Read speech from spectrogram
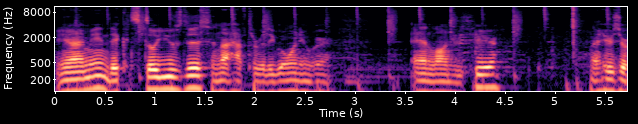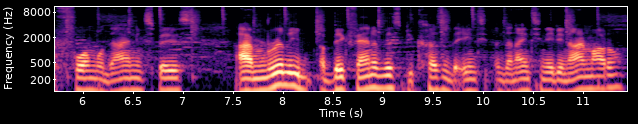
you know what I mean? They could still use this and not have to really go anywhere. And laundry's here. Now here's your formal dining space. I'm really a big fan of this because of the, 18, the 1989 model.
